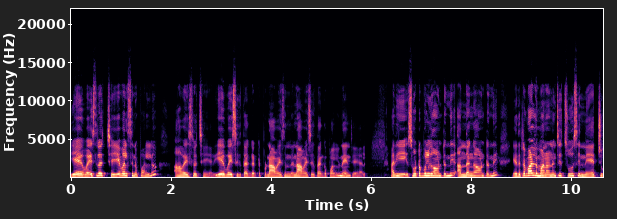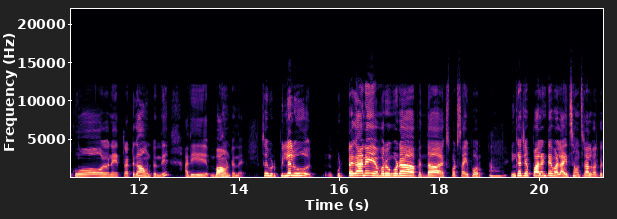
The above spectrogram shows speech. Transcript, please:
ఏ వయసులో చేయవలసిన పనులు ఆ వయసులో చేయాలి. ఏ వయసుకి తగ్గట్టు ఇప్పుడు నా వయసు ఉంది నా వయసుకి తగ్గ పనులు నేను చేయాలి. అది సూటబుల్గా ఉంటుంది అందంగా ఉంటుంది. ఎదుటి వాళ్ళు మన నుంచి చూసి నేర్చుకునేటట్టుగా ఉంటుంది. అది బాగుంటుంది. సో ఇప్పుడు పిల్లలు పుట్టగానే ఎవరు కూడా పెద్ద ఎక్స్పర్ట్స్ అయిపోరు. ఇంకా చెప్పాలంటే వాళ్ళు ఐదు సంవత్సరాల వరకు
